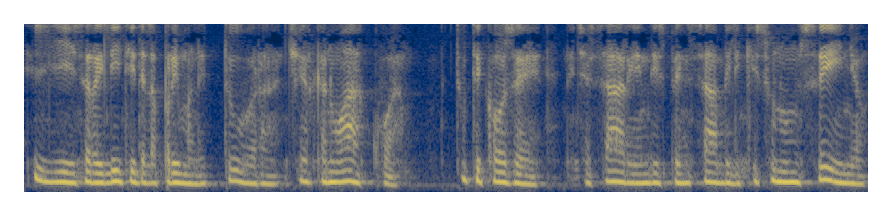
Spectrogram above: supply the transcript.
gli israeliti della prima lettura cercano acqua tutte cose necessarie, indispensabili, che sono un segno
